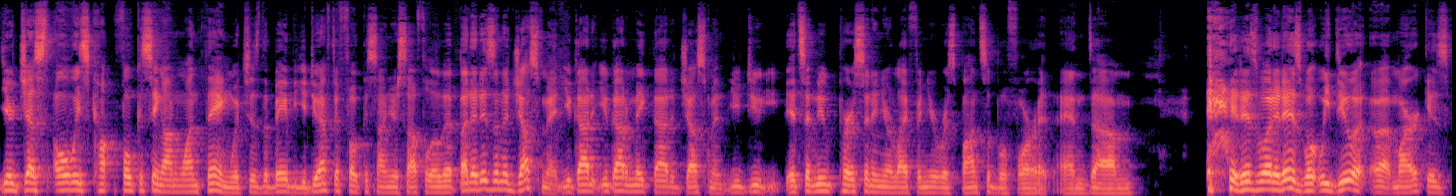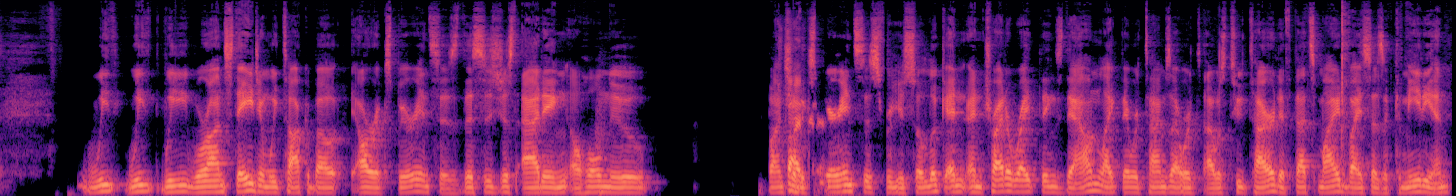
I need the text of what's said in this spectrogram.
you're just always co- focusing on one thing, which is the baby. You do have to focus on yourself a little bit, but it is an adjustment. You got you got to make that adjustment. You do it's a new person in your life and you're responsible for it. And um it is what it is. What we do uh, Mark is we we we were on stage and we talk about our experiences. This is just adding a whole new bunch of experiences for you. So look and and try to write things down. Like there were times i were i was too tired. If that's my advice as a comedian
